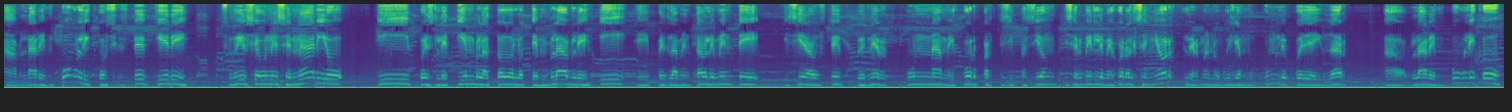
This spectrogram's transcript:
a hablar en público. Si usted quiere subirse a un escenario y pues le tiembla todo lo temblable y eh, pues lamentablemente quisiera usted tener una mejor participación y servirle mejor al Señor, el hermano William Mukum le puede ayudar a hablar en público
